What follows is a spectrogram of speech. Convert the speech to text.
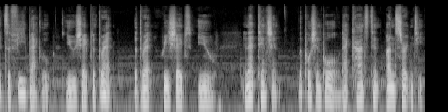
it's a feedback loop. You shape the threat, the threat reshapes you. And that tension, the push and pull, that constant uncertainty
